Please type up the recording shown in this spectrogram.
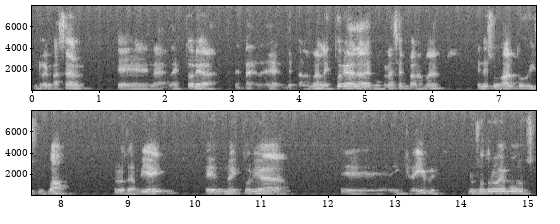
repasar la, la, historia de, Panamá. La historia de la democracia en Panamá tiene sus altos y sus bajos, pero también es una historia increíble. Nosotros hemos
